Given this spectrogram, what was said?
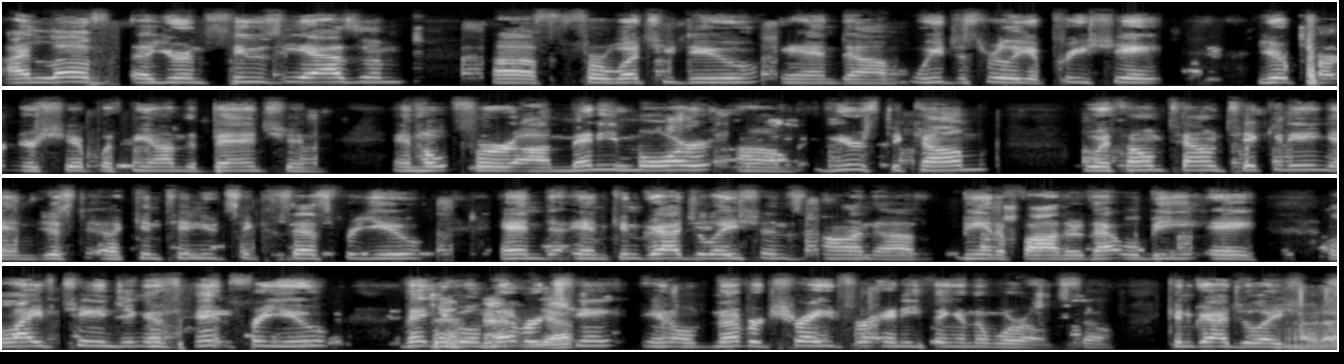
I love uh, your enthusiasm uh, for what you do, and um, we just really appreciate your partnership with Beyond the Bench, and and hope for uh, many more um, years to come with hometown ticketing and just uh, continued success for you. And and congratulations on uh, being a father. That will be a life-changing event for you that you will never yep. change you know never trade for anything in the world. So congratulations.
